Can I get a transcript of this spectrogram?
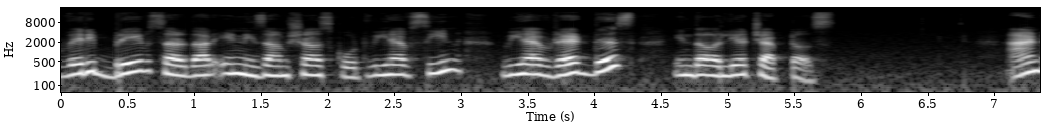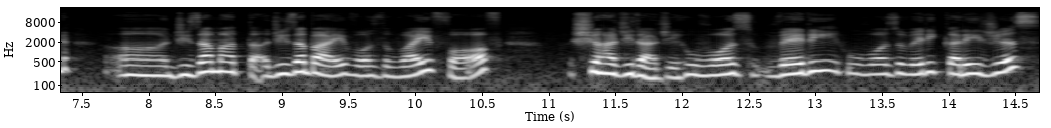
very brave Sardar in Nizam Shah's court. We have seen, we have read this in the earlier chapters. And uh, Jizamata, Jizabai was the wife of Shahaji Raje who was very who was a very courageous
